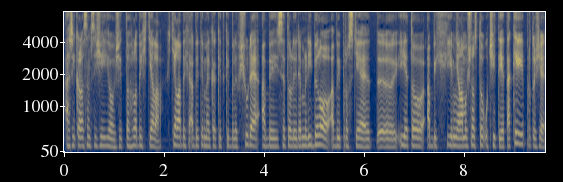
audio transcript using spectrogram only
A říkala jsem si, že jo, že tohle bych chtěla. Chtěla bych, aby ty megakitky byly všude, aby se to lidem líbilo, aby prostě eh, je to, abych je měla možnost to učit je taky, protože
